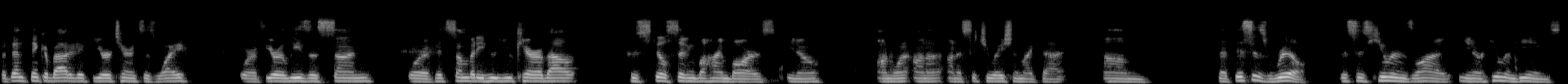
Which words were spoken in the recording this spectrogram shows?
but then think about it if you're Terrence's wife, or if you're Eliza's son, or if it's somebody who you care about who's still sitting behind bars, you know, on one on a on a situation like that. Um, that this is real. This is humans' live, you know, human beings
